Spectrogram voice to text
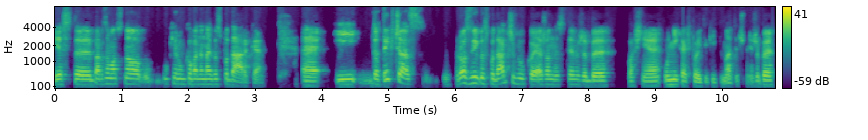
jest e, bardzo mocno ukierunkowane na gospodarkę. E, I dotychczas rozwój gospodarczy był kojarzony z tym, żeby właśnie unikać polityki klimatycznej, żeby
